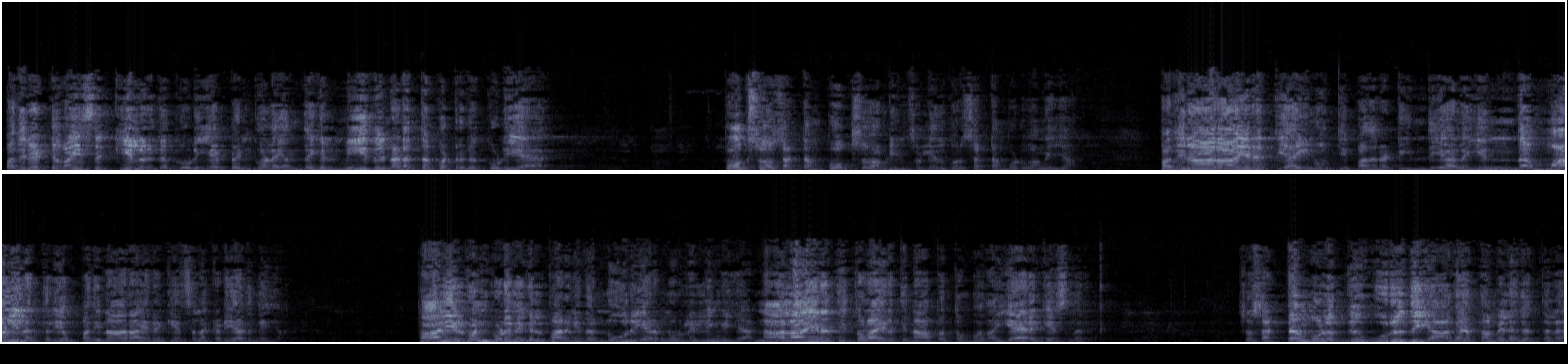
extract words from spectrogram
பதினெட்டு வயசு கீழே இருக்கக்கூடிய பெண் குழந்தைகள் மீது நடத்தப்பட்டிருக்கக்கூடிய போக்சோ சட்டம் போக்சோ அப்படின்னு சொல்லி அதுக்கு ஒரு சட்டம் போடுவாங்க ஐயா. பதினாறாயிரத்தி ஐநூத்தி பதினெட்டு இந்தியாவில் எந்த மாநிலத்திலையும் பதினாறாயிரம் கேஸ்ல கிடையாதுங்க ஐயா. பாலியல் வன்கொடுமைகள் பாருங்க ஏதோ நூறு இருநூறு இல்லைங்க ஐயா. நாலாயிரத்தி தொள்ளாயிரத்தி நாற்பத்தி ஒன்பது ஐயாயிரம் கேஸ்ல இருக்கு. ஸோ சட்டம் ஒழுங்கு உறுதியாக தமிழகத்தில்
